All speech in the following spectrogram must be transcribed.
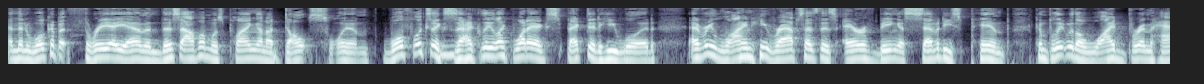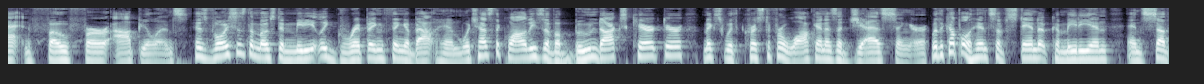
and then woke up at 3 a.m. and this album was playing on Adult Swim. Wolf looks exactly like what I expected he would. Every line he raps has this air of being a 70s pimp, complete with a wide brim hat and faux fur opulence. His voice is the most immediately gripping thing about him, which has the qualities of a Boondocks character mixed with Christopher Walken as a jazz singer, with a couple hints of stand up comedian and southern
